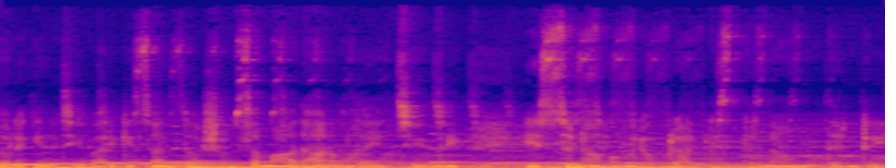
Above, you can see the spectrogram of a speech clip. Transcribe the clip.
తొలగించి వారికి సంతోషం సమాధానం దయచేయమని యేసునామములో ప్రార్థిస్తున్నాము తండ్రి.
